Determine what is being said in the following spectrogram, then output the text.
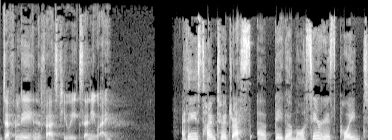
definitely in the first few weeks anyway. I think it's time to address a bigger, more serious point.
